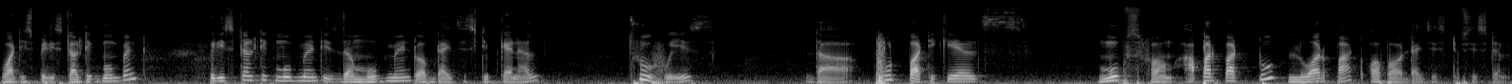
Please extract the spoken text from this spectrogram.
What is peristaltic movement? Peristaltic movement is the movement of digestive canal through which the food particles moves from upper part to lower part of our digestive system.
